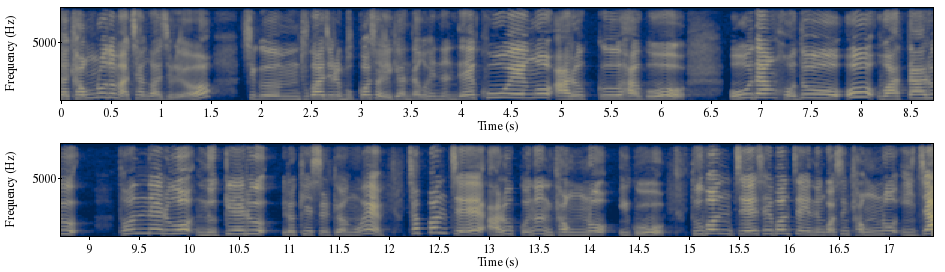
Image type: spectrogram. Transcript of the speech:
자 경로도 마찬가지로요. 지금 두 가지를 묶어서 얘기한다고 했는데 고행오 아르크하고 오당 호도오 와따루 돈네르오 느게루 이렇게 했을 경우에 첫 번째 아르크는 경로이고 두 번째 세 번째 있는 것은 경로이자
